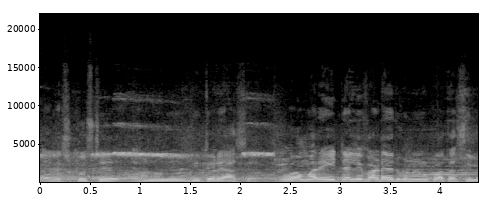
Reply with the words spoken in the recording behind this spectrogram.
অ্যারেস্ট করছে এখন উনি ভিতরে আছে। ও আমার ইটালি পাঠায় কথা ছিল।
